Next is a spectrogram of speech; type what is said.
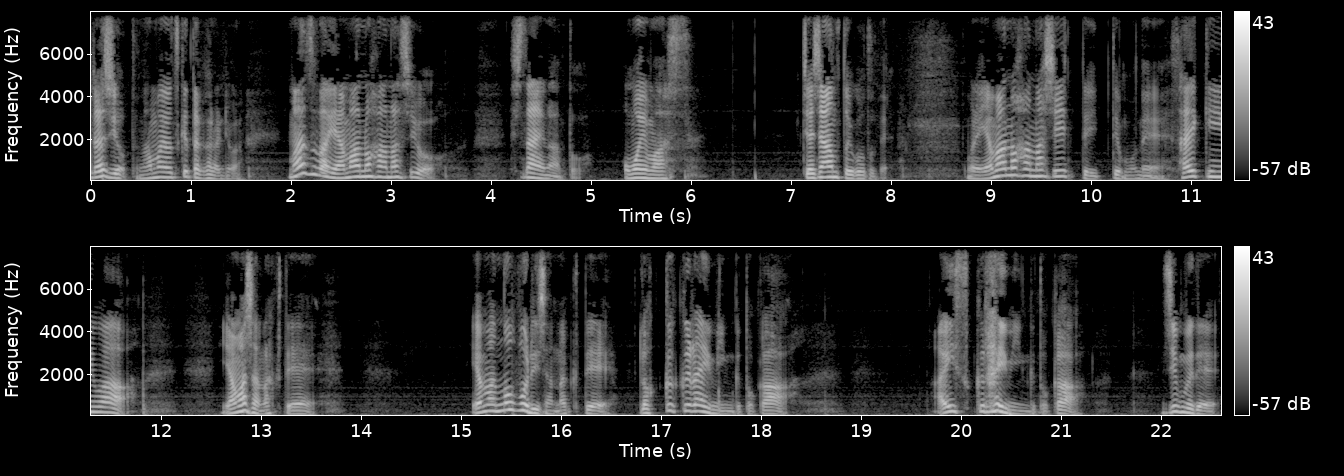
ラジオって名前を付けたからには、まずは山の話をしたいなと思います。じゃじゃんということで。もうね、山の話って言ってもね、最近は山じゃなくて、山登りじゃなくて、ロッククライミングとか、アイスクライミングとか、ジムで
